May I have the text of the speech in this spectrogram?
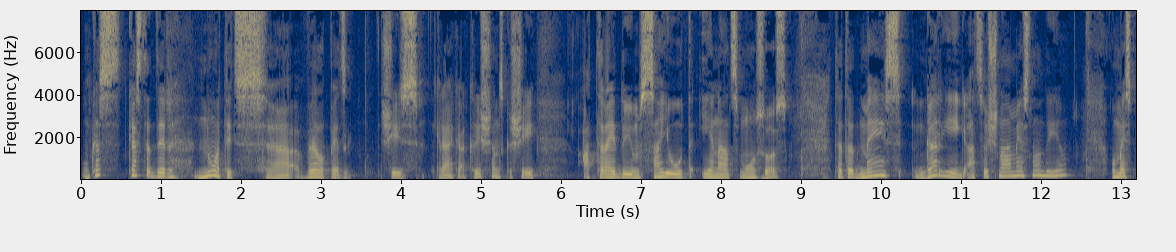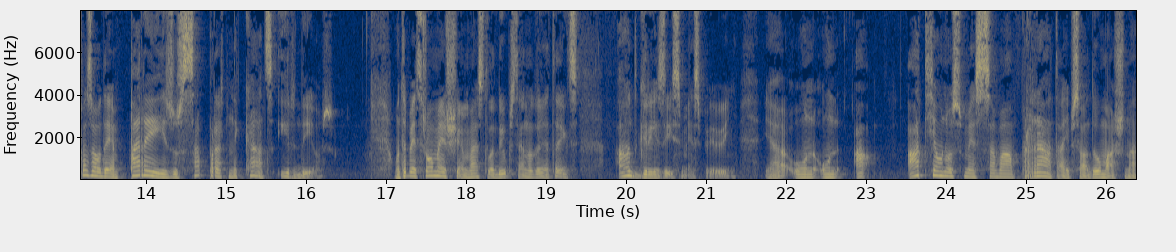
Un kas, kas tad ir noticis vēl pēc šīs grēkā krišanas, ka šī atraidījuma sajūta ienāca mūsos, tad, tad mēs garīgi atsvešināmies no Dieva, un mēs pazaudējam pareizu sapratni, kāds ir Dievs. Un tāpēc romiešiem vēstulē 12. nodaļā teikts, atgriezīsimies pie viņa, jā, un, un atjaunosimies savā prātā, jeb savā domāšanā,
